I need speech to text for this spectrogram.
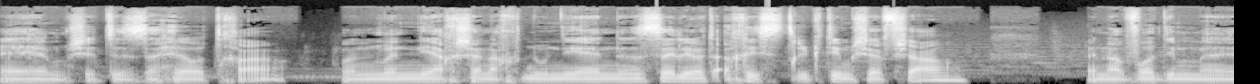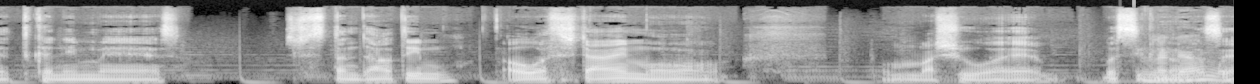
אמ, שתזהה אותך. אני מניח שאנחנו נהיה, ננסה להיות הכי סטריקטים שאפשר, ונעבוד עם אה, תקנים אה, סטנדרטיים, OS2 או, או משהו אה, בסגנון לגמרי. הזה.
